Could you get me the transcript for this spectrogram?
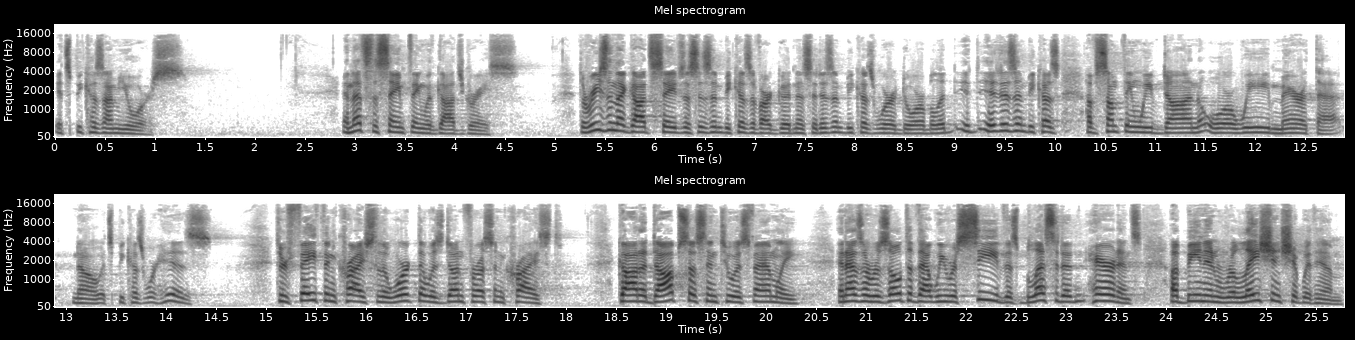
it's because I'm yours. And that's the same thing with God's grace. The reason that God saves us isn't because of our goodness. It isn't because we're adorable. It, it, it isn't because of something we've done or we merit that. No, it's because we're His. Through faith in Christ, through the work that was done for us in Christ, God adopts us into His family. And as a result of that, we receive this blessed inheritance of being in relationship with Him.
